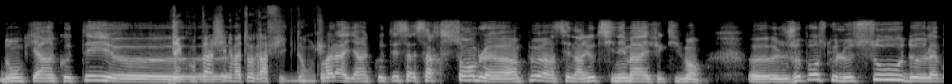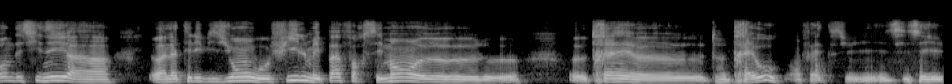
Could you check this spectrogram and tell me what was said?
Donc il y a un côté euh, découpage cinématographique. Donc voilà, il y a un côté ça, ça, ressemble un peu à un scénario de cinéma effectivement. Euh, je pense que le saut de la bande dessinée à, à la télévision ou au film n'est pas forcément très très haut en fait. C'est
